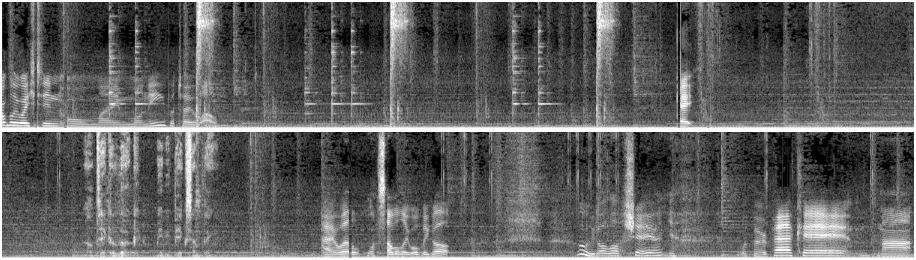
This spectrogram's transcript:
Probably wasting all my money, but oh well. Okay. I'll take a look. Maybe pick something. I will. Let's have a look what we got. Oh, we got a lot of shit here, haven't you? Weapon repair kit, mat,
